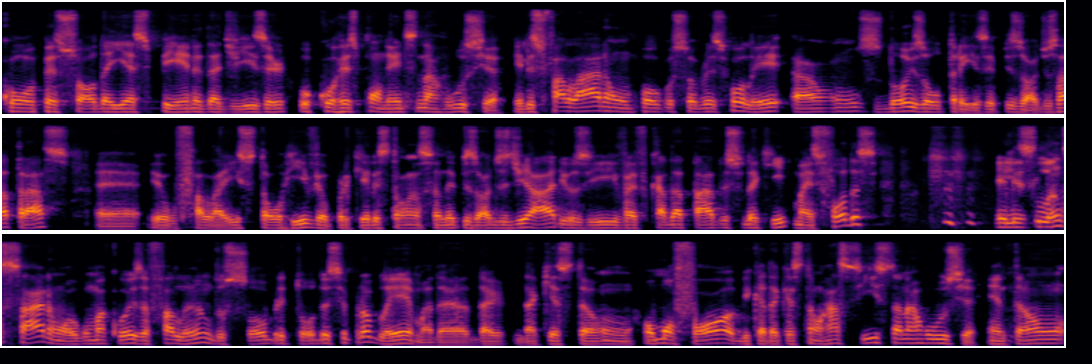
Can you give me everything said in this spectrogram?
com o pessoal da ESPN da Deezer, o Correspondentes na Rússia. Eles falaram um pouco sobre esse rolê há uns dois ou três episódios atrás. É, eu falar isso tá horrível, porque eles estão lançando episódios diários e vai ficar datado isso daqui, mas foda-se. Eles lançaram alguma coisa falando sobre todo esse problema da, da, da questão homofóbica, da questão racista na Rússia. Então,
